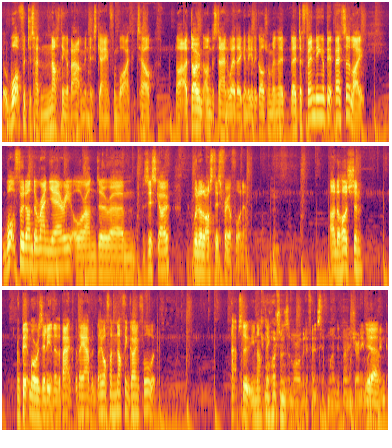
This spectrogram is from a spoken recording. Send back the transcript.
Watford just had nothing about him in this game, from what I could tell. Like, I don't understand where they're going to get the goals from, and they're, they're defending a bit better. Like Watford under Ranieri or under um, Xisco would have lost this three or four now. Under Hodgson, a bit more resilient at the back, but they have they offer nothing going forward. Absolutely well, nothing. Hodgson's a more of a defensive-minded manager anyway. Yeah. I think.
